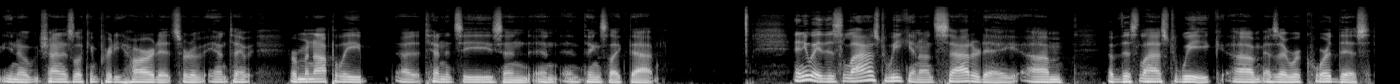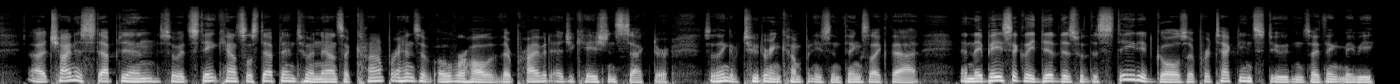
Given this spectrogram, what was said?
you know China's looking pretty hard at sort of anti or monopoly uh, tendencies and, and and things like that. Anyway, this last weekend on Saturday um, of this last week, um, as I record this, uh, China stepped in. So its state council stepped in to announce a comprehensive overhaul of their private education sector. So think of tutoring companies and things like that. And they basically did this with the stated goals of protecting students. I think maybe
